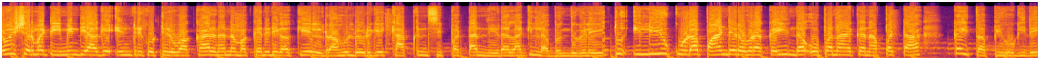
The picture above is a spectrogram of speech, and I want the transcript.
ರೋಹಿತ್ ಶರ್ಮಾ ಟೀಂ ಇಂಡಿಯಾಗೆ ಎಂಟ್ರಿ ಕೊಟ್ಟಿರುವ ಕಾರಣ ನಮ್ಮ ಕನ್ನಡಿಗ ಕೆಎಲ್ ರಾಹುಲ್ ಅವರಿಗೆ ಕ್ಯಾಪ್ಟನ್ಸಿ ಪಟ್ಟ ನೀಡಲಾಗಿಲ್ಲ ಬಂಧುಗಳೇ. ಮತ್ತು ಇಲ್ಲಿಯೂ ಕೂಡ ಪಾಂಡ್ಯರವರ ಕೈಯಿಂದ ಉಪನಾಯಕನ ಪಟ್ಟ ಕೈ ತಪ್ಪಿ ಹೋಗಿದೆ.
